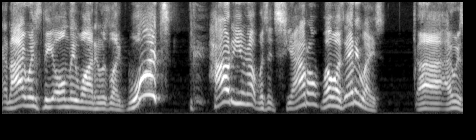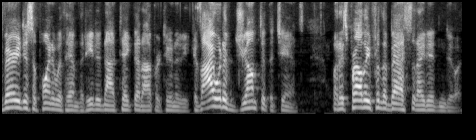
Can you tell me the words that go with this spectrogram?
and I was the only one who was like, what? How do you know? Was it Seattle? Well, was anyways. Uh, I was very disappointed with him that he did not take that opportunity because I would have jumped at the chance. But it's probably for the best that I didn't do it.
